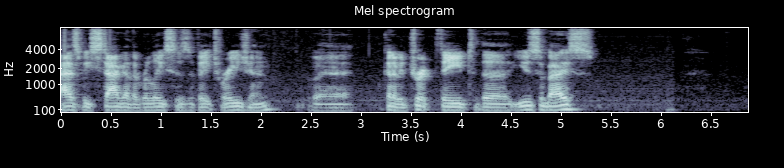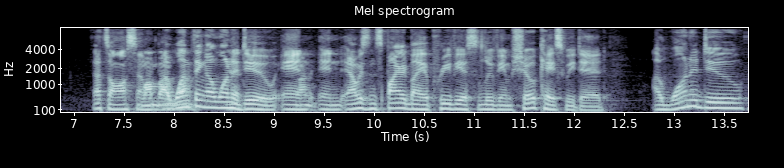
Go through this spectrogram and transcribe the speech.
as we stagger the releases of each region, we're going to be drip feed to the user base that's awesome. One, uh, one. thing I want to yeah. do, and, and I was inspired by a previous Illuvium showcase we did, I want to do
